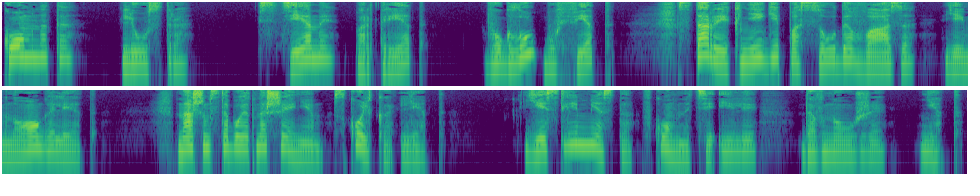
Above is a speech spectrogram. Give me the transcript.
Комната, люстра, стены, портрет, в углу буфет, старые книги, посуда, ваза, ей много лет. Нашим с тобой отношениям сколько лет? Есть ли место в комнате или давно уже нет?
